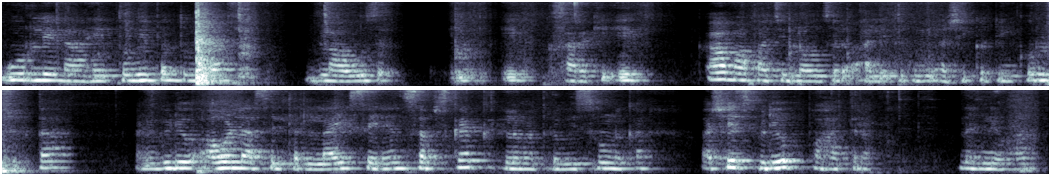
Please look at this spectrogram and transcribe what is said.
उरलेला आहे. तुम्ही पण तुमचा ब्लाऊज एक एक सारखे एक का मापाचे ब्लाऊज जर आले तर तुम्ही अशी कटिंग करू शकता. आणि व्हिडिओ आवडला असेल तर लाईक शेअर आणि सबस्क्राईब करायला मात्र विसरू नका. असेच व्हिडिओ पाहत राहा. धन्यवाद.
